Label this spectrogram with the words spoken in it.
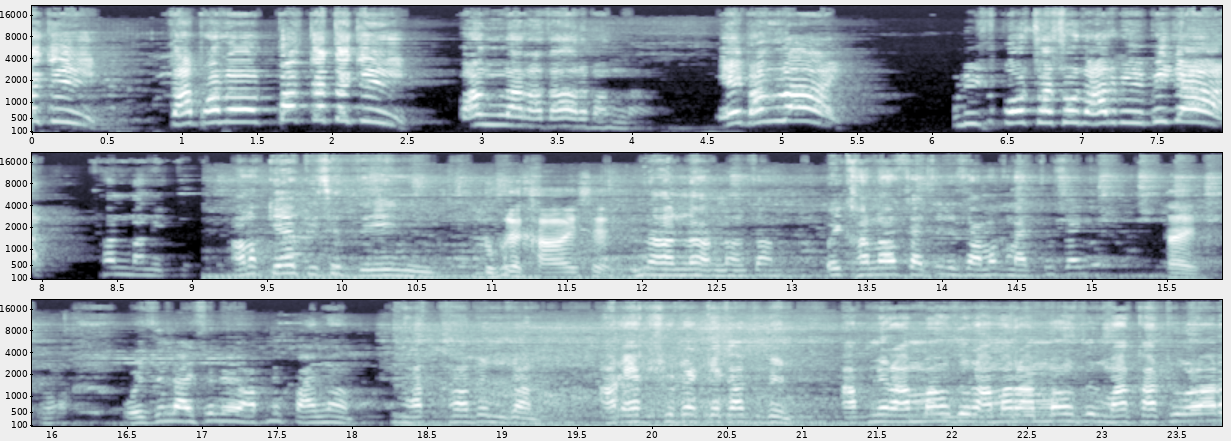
থেকে জাপানের পক্ষ থেকে বাংলার আধার বাংলা। এই বাংলায় পুলিশ প্রশাসন আর্মি বিচার সম্মানিত। আমাকে কেউ কিছু দেয়নি। দুপুরে খাওয়া হয়েছে? না না না ওই খানা চাইছে যে আমাকে মারতে চাইলো তাই? ওই জন্য আসলে আপনি পাইলাম ভাত খাওয়াবেন যান। আর একশো টাকা দেবেন। আপনার আম্মা হুজুর আমার আম্মা হুজুর মা কাঠুয়ার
